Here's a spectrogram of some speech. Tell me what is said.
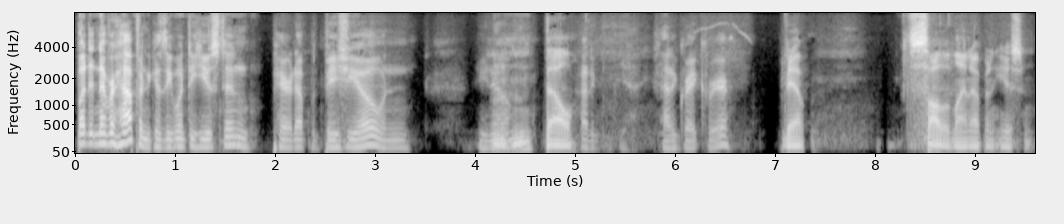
But it never happened because he went to Houston, paired up with Biggio, and you know Mhm. Bell, had a yeah, had a great career. yep, solid lineup in Houston.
